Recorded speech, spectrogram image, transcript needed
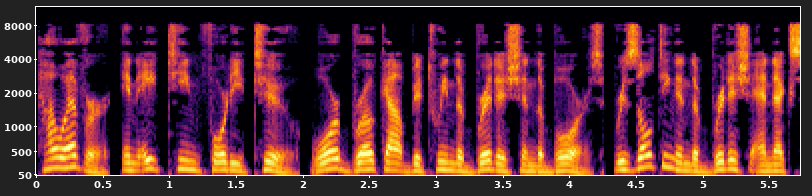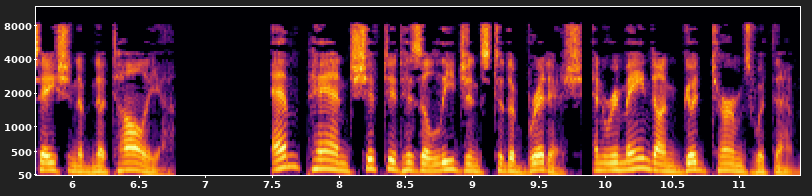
However, in 1842, war broke out between the British and the Boers, resulting in the British annexation of Natalia. Mpande shifted his allegiance to the British, and remained on good terms with them.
